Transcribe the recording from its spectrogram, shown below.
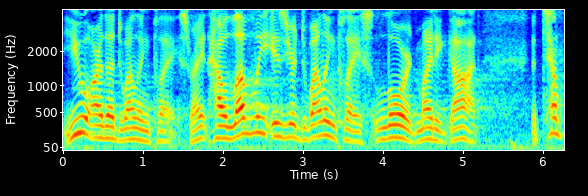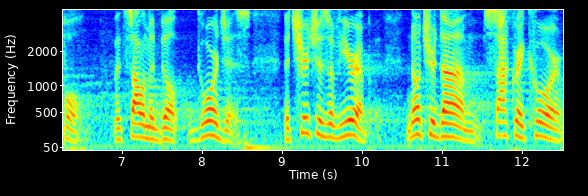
you are the dwelling place, right? How lovely is your dwelling place, Lord, mighty God. The temple that Solomon built, gorgeous. The churches of Europe, Notre Dame, Sacre Coeur,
